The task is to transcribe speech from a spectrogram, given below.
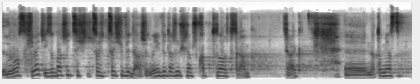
rozchwiać i zobaczyć, co się, co, co się wydarzy. No i wydarzył się na przykład Donald Trump. Tak? E, natomiast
